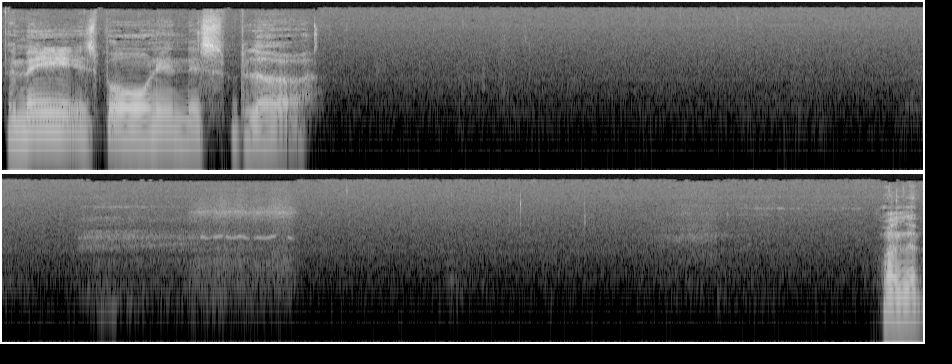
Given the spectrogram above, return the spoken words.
The me is born in this blur. Of the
